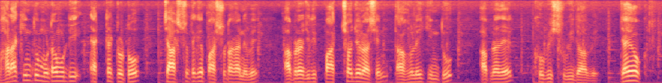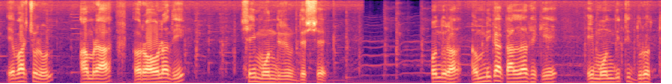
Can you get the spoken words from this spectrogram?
ভাড়া কিন্তু মোটামুটি একটা টোটো চারশো থেকে পাঁচশো টাকা নেবে। আপনারা যদি পাঁচ ছজন আসেন, তাহলেই কিন্তু আপনাদের খুবই সুবিধা হবে। যাই হোক, এবার চলুন আমরা রওনা দিই সেই মন্দিরের উদ্দেশ্যে। বন্ধুরা, অম্বিকা কালনা থেকে এই মন্দিরটির দূরত্ব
